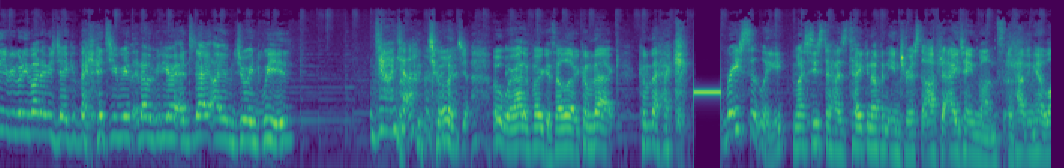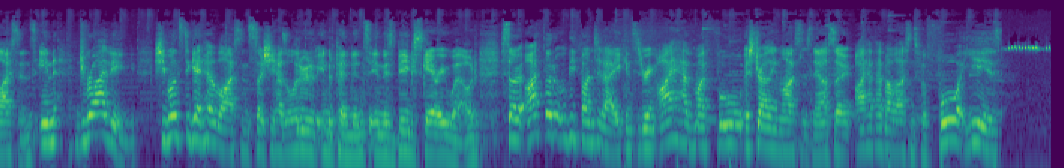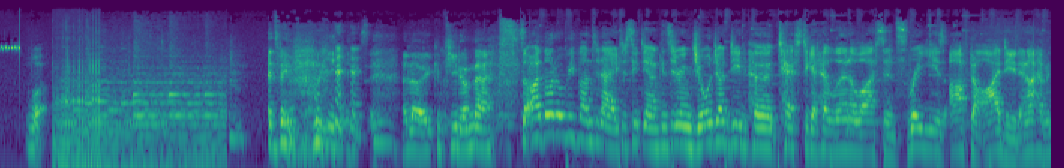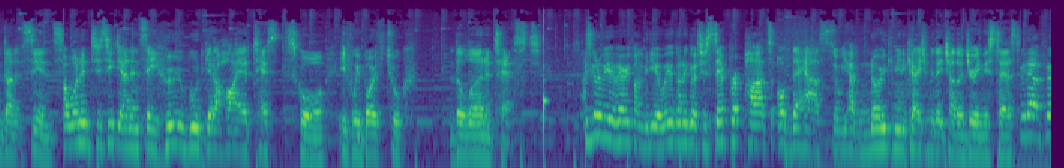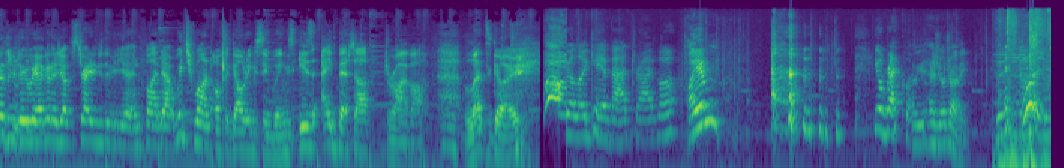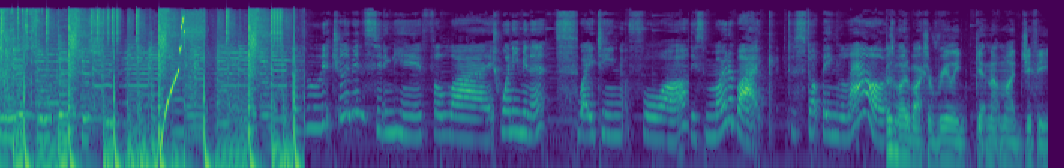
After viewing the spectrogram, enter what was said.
morning everybody, my name is Jacob back at you with another video and today I am joined with... Georgia. Georgia. Oh, we're out of focus. Hello, come back. Come back. Recently, my sister has taken up an interest after 18 months of having her license in driving. She wants to get her license so she has a little bit of independence in this big scary world. So I thought it would be fun today considering I have my full Australian license now. So I have had my license for four years. What? It's been four years. Hello, computer maths. So I thought it would be fun today to sit down considering Georgia did her test to get her learner license three years after I did and I haven't done it since. I wanted to sit down and see who would get a higher test score if we both took the learner test. It's gonna be a very fun video. We're gonna go to separate parts of the house so we have no communication with each other during this test. Without further ado, we are gonna jump straight into the video and find out which one of the Golding siblings is a better driver. Let's go. You're low-key a bad driver. I am... You're reckless. Oh, how's your driving? It's good. I've literally been sitting here for like 20 minutes waiting for this motorbike to stop being loud. Those motorbikes are really getting up my jiffy.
